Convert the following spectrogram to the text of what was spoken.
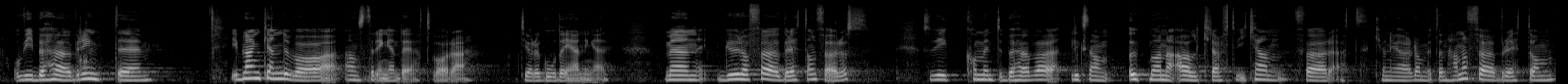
Och vi behöver inte... Ibland kan det vara ansträngande att, vara, att göra goda gärningar. Men Gud har förberett dem för oss. Så vi kommer inte behöva liksom, uppmana all kraft vi kan för att kunna göra dem, utan han har förberett dem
